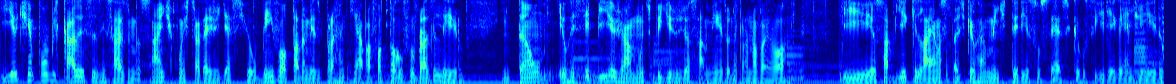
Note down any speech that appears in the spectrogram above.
E eu tinha publicado esses ensaios no meu site com estratégia de SEO bem voltada mesmo para ranquear para fotógrafo brasileiro. Então eu recebia já muitos pedidos de orçamento né, para Nova York e eu sabia que lá é uma cidade que eu realmente teria sucesso, que eu conseguiria ganhar dinheiro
